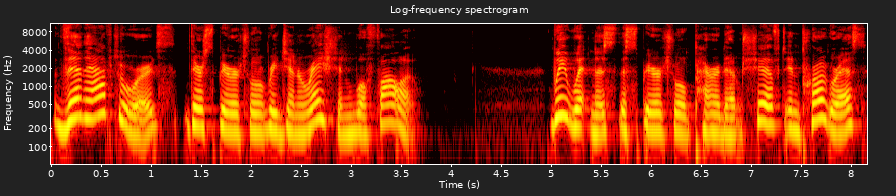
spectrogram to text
Then, afterwards, their spiritual regeneration will follow. We witnessed the spiritual paradigm shift in progress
